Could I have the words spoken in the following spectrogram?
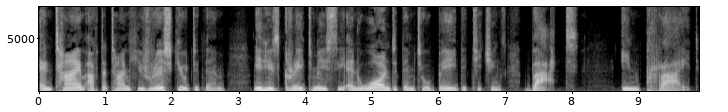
and time after time He rescued them in His great mercy and warned them to obey the teachings. But in pride,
